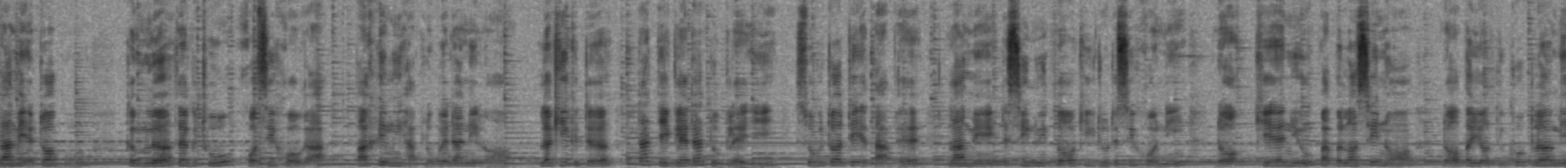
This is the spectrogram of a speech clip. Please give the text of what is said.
လာမေအတော့ပူ ကမ္လသကထိုခေါ်စီခေါ်ကပါခိမီဟပ်လိုဝဲဒါနေလောလခိကတတတေကလေတတုကလေဤဆုကတော်တေအတာဖဲလာမေတစီနွီတော်ခီတိုတစီခေါ်နီဒေါ် KNU ပပလော့စင်နော်ဒေါ်ဘယောတုခိုကလမေ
